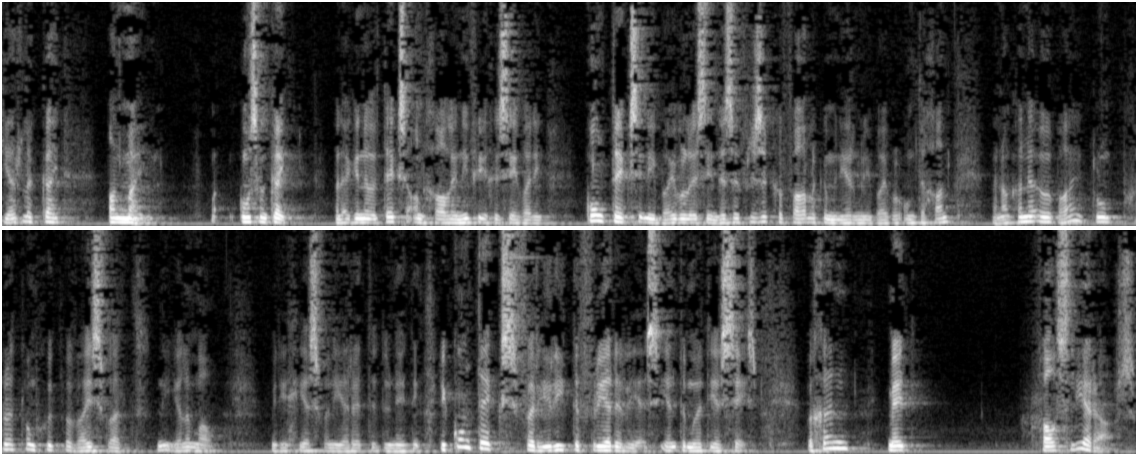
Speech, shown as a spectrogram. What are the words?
heerlikheid aan my. Kom ons gaan kyk. Want ek het nou 'n teks aangehaal en nie vir julle gesê wat die konteks in die Bybel is en dis 'n vreeslik gevaarlike manier om die Bybel om te gaan. En dan kan 'n ou baie klomp groot klomp goed bewys wat nie heeltemal met die gees van die Here te doen het nie. Die konteks vir hierdie tevrede wees, 1 Timoteus 6, begin met valse leraars.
